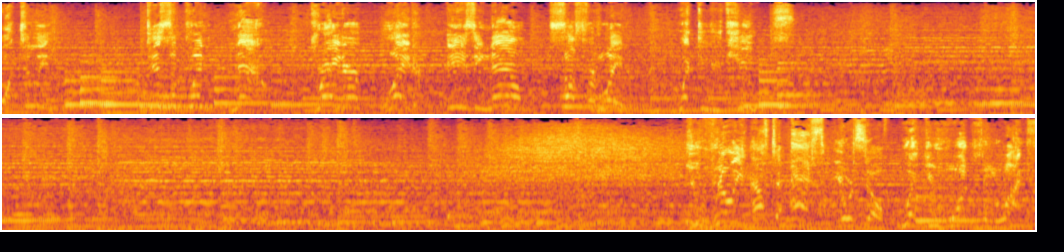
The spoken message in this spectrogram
want to live. Discipline now, greater later. Easy now, suffer later. What do you choose? You really have to ask yourself what you want from life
